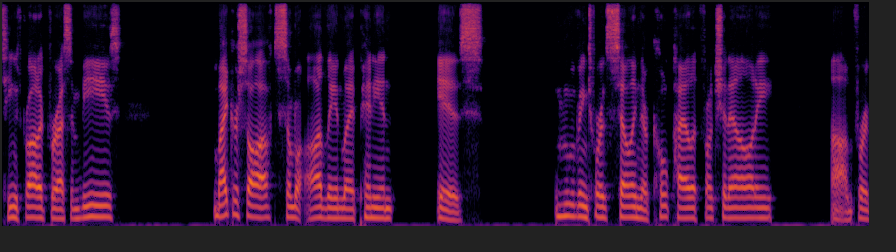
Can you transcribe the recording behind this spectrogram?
Teams product for SMBs. Microsoft, somewhat oddly, in my opinion, is moving towards selling their Copilot functionality um, for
